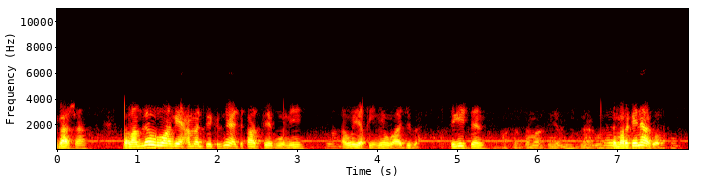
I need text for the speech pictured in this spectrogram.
باشا. بلام لو روانقي عمل فكرني اعتقاد فيبوني أو يقيني واجبة. تجيشتن تمركي ناقر ثمركي ناقوري كيف يجب على المسلمين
